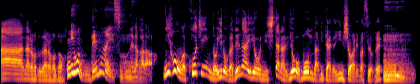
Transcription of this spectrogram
ああ、なるほど、なるほど。日本出ないですもんね、だから。日本は個人の色が出ないようにしたらようもんだみたいな印象ありますよね。うん。っ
